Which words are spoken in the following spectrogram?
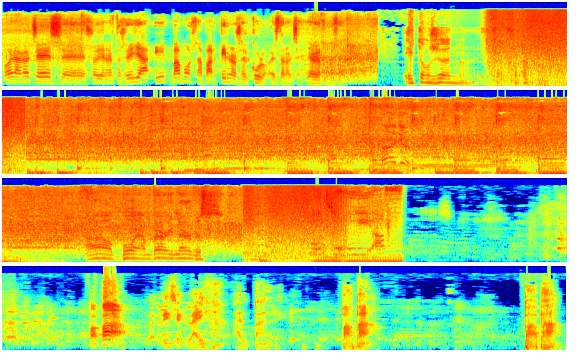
Buenas noches, eh, soy Ernesto Sevilla y vamos a partirnos el culo esta noche. Ya veremos. Étant jeune, part... Vegas. Oh boy, I'm very nervous. Papá, le dice la hija al padre. Papá. Papá,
